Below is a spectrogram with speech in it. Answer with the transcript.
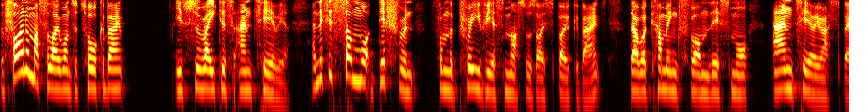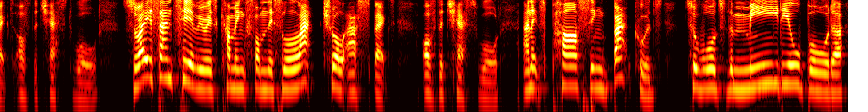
The final muscle I want to talk about is serratus anterior. And this is somewhat different from the previous muscles I spoke about that were coming from this more anterior aspect of the chest wall. Serratus anterior is coming from this lateral aspect of the chest wall and it's passing backwards towards the medial border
